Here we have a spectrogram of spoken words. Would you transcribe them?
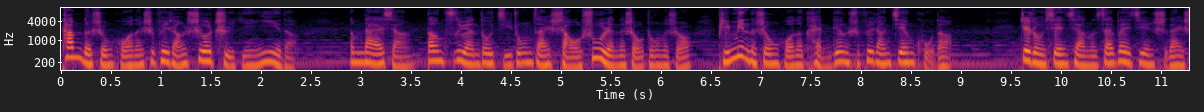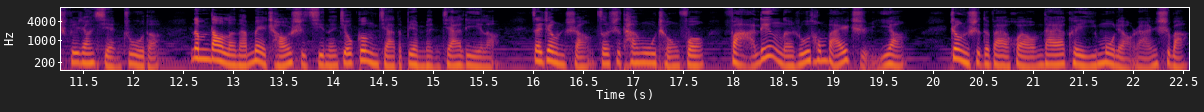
他们的生活呢是非常奢侈淫逸的。那么大家想，当资源都集中在少数人的手中的时候，平民的生活呢肯定是非常艰苦的。这种现象呢在魏晋时代是非常显著的。那么到了南北朝时期呢，就更加的变本加厉了。在政治上，则是贪污成风，法令呢如同白纸一样，政事的败坏，我们大家可以一目了然，是吧？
